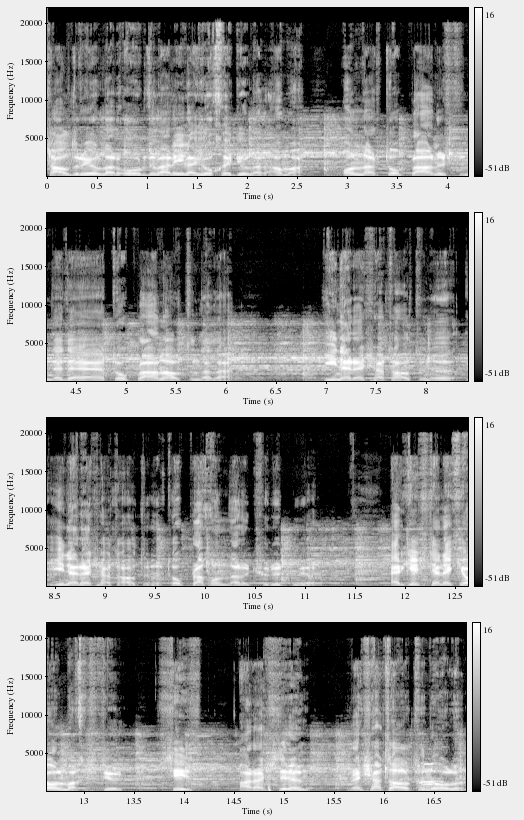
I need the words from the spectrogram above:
Saldırıyorlar ordularıyla yok ediyorlar ama onlar toprağın üstünde de toprağın altında da yine reşat altını yine reşat altını toprak onları çürütmüyor. Herkes teneke olmak istiyor. Siz araştırın reşat altını olun.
